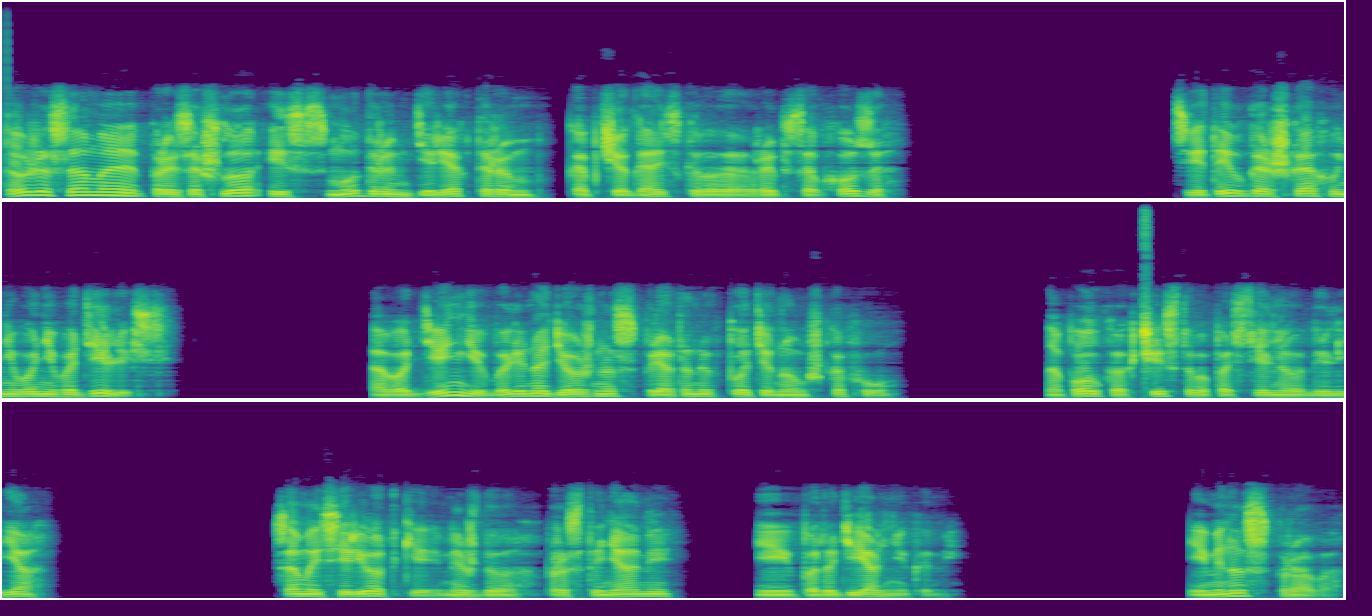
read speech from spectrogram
То же самое произошло и с мудрым директором Копчагайского рыбсовхоза. Цветы в горшках у него не водились, а вот деньги были надежно спрятаны в платяном шкафу, на полках чистого постельного белья, в самой середке между простынями и пододеяльниками. Именно справа.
